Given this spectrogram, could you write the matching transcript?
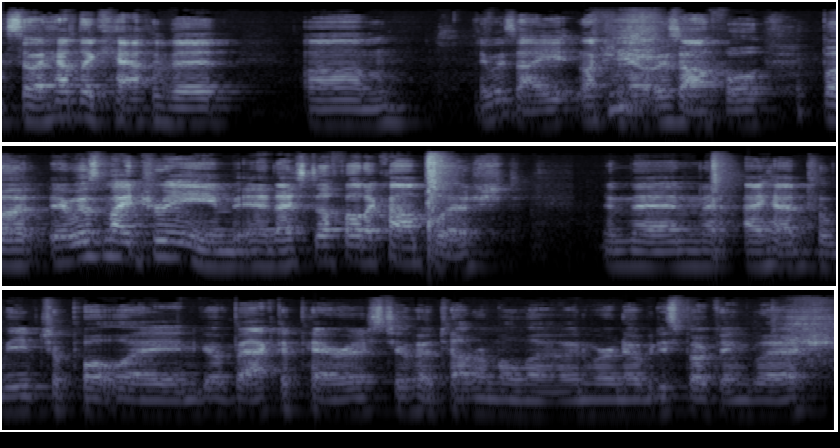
So I had like half of it. Um, it was I. Actually, no, it was awful. But it was my dream, and I still felt accomplished. And then I had to leave Chipotle and go back to Paris to a hotel room alone where nobody spoke English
